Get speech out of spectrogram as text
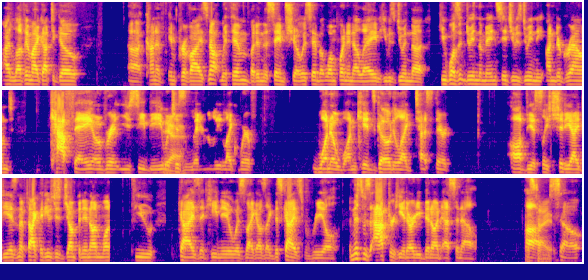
I love him. I got to go, uh, kind of improvised, not with him, but in the same show as him at one point in L.A. And he was doing the he wasn't doing the main stage. He was doing the underground cafe over at UCB, which Yeah. is literally like where 101 kids go to like test their obviously shitty ideas. And the fact that he was just jumping in on one few guys that he knew was like I was like this guy's real. And this was after he had already been on SNL. Um, so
